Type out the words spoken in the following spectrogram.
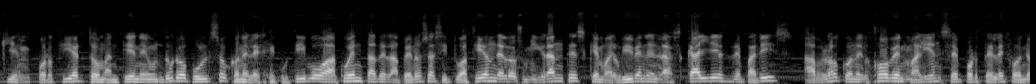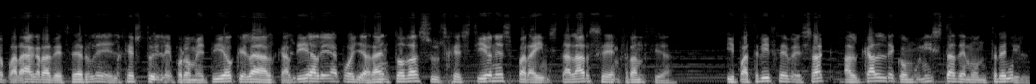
quien por cierto mantiene un duro pulso con el Ejecutivo a cuenta de la penosa situación de los migrantes que malviven en las calles de París, habló con el joven maliense por teléfono para agradecerle el gesto y le prometió que la alcaldía le apoyará en todas sus gestiones para instalarse en Francia y Patrice Besac, alcalde comunista de Montreuil,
